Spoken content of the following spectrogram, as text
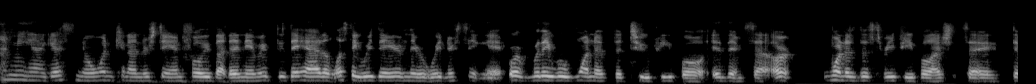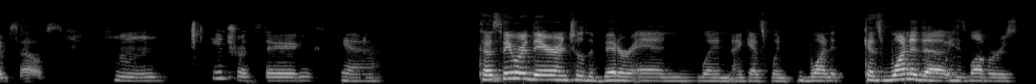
I mean, I guess no one can understand fully that dynamic that they had unless they were there and they were witnessing it, or they were one of the two people in themselves, or one of the three people, I should say, themselves. Hmm. Interesting. Yeah because they were there until the bitter end when I guess when one because one of the his lovers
